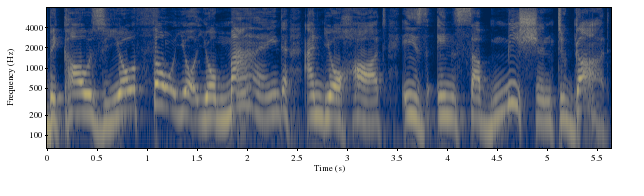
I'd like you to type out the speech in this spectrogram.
because your thought, your, your mind and your heart is in submission to God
